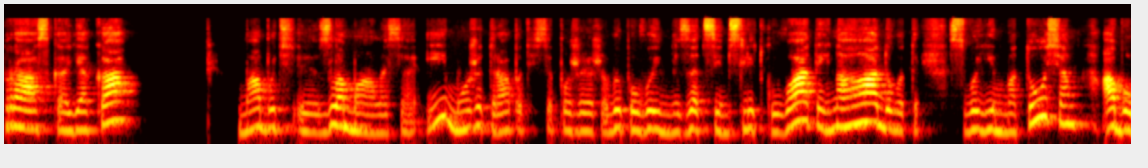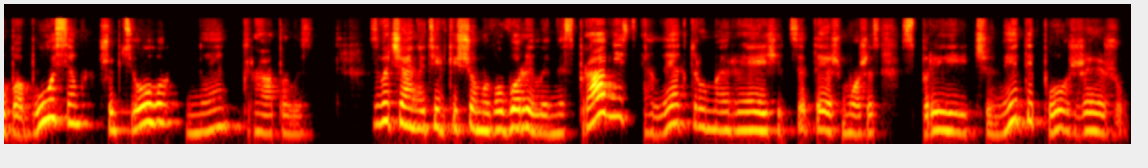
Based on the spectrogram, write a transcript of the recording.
праска, яка мабуть, е, зламалася і може трапитися пожежа. Ви повинні за цим слідкувати і нагадувати своїм матусям або бабусям, щоб цього не трапилось. Звичайно, тільки що ми говорили несправність електромережі. Це теж може спричинити пожежу.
